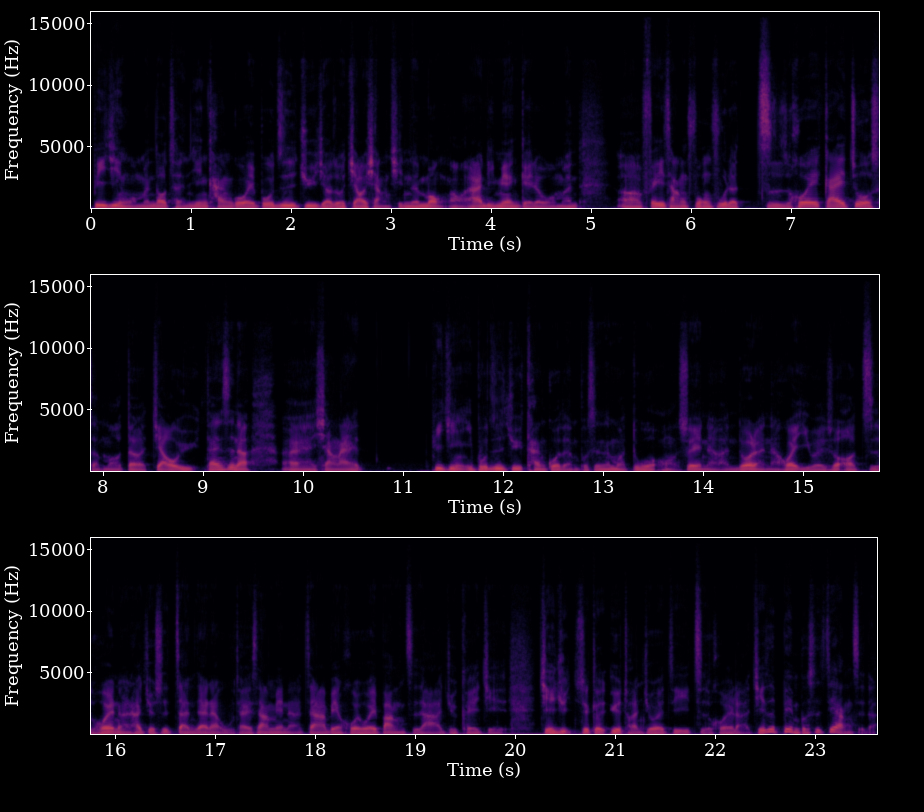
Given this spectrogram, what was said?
毕竟我们都曾经看过一部日剧叫做《交响情人梦》哦，那里面给了我们呃非常丰富的指挥该做什么的教育，但是呢，呃想来。毕竟一部日剧看过的人不是那么多哦，所以呢，很多人呢会以为说哦，指挥呢他就是站在那舞台上面呢，在那边挥挥棒子啊，就可以解解决这个乐团就会自己指挥了。其实并不是这样子的，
